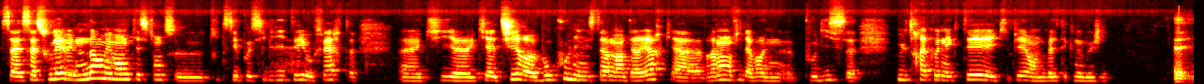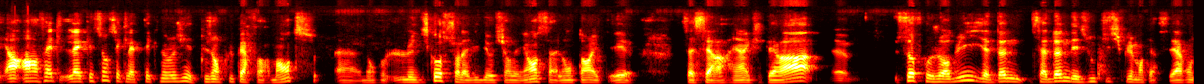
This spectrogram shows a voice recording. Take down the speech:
ça, soulève énormément de questions toutes ces possibilités offertes qui, qui attirent beaucoup le ministère de l'Intérieur qui a vraiment envie d'avoir une police ultra connectée équipée en nouvelles technologies en, fait, la question, c'est que la technologie est de plus en plus performante. Euh, donc, le discours sur la vidéosurveillance a longtemps été euh, ça sert à rien, etc. Euh, sauf qu'aujourd'hui, ça donne des outils supplémentaires. C'est-à-dire,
